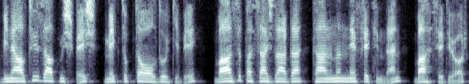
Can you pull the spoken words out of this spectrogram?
1665, mektupta olduğu gibi, bazı pasajlarda Tanrı'nın nefretinden bahsediyor,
